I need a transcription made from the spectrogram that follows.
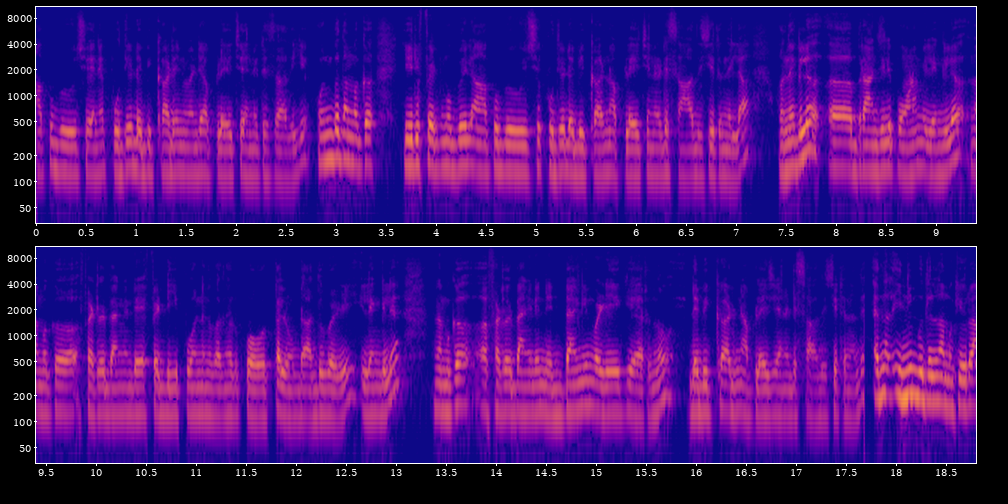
ആപ്പ് ഉപയോഗിച്ച് തന്നെ പുതിയ ഡെബിറ്റ് കാർഡിന് വേണ്ടി അപ്ലൈ ചെയ്യാനായിട്ട് സാധിക്കും. മുൻപ് നമുക്ക് ഈ ഒരു ഫെഡ് മൊബൈൽ ആപ്പ് ഉപയോഗിച്ച് പുതിയ ഡെബിറ്റ് കാർഡിന് അപ്ലൈ ചെയ്യാനായിട്ട് സാധിച്ചിരുന്നില്ല. ഒന്നെങ്കിൽ ബ്രാഞ്ചിൽ പോകണം ഇല്ലെങ്കിൽ നമുക്ക് ഫെഡറൽ ബാങ്കിന്റെ ഫെഡ് ഡി പോയിന്റ് എന്ന് പറഞ്ഞൊരു പോർട്ടലുണ്ട് അതുവഴി ഇല്ലെങ്കിൽ നമുക്ക് ഫെഡറൽ ബാങ്കിന്റെ നെറ്റ് ബാങ്കിങ് വഴിയൊക്കെയായിരുന്നു ഡെബിറ്റ് കാർഡിന് അപ്ലൈ ചെയ്യാനായിട്ട് സാധിച്ചിരുന്നത്. എന്നാൽ ഇനി മുതൽ നമുക്ക് ഒരു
